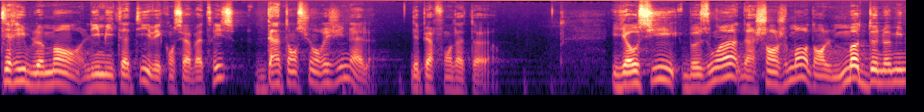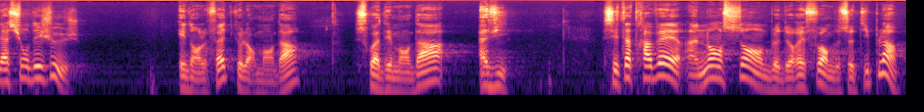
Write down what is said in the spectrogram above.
terriblement limitative et conservatrice d'intention originelle des pères fondateurs. Il y a aussi besoin d'un changement dans le mode de nomination des juges et dans le fait que leurs mandats soient des mandats à vie. C'est à travers un ensemble de réformes de ce type-là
